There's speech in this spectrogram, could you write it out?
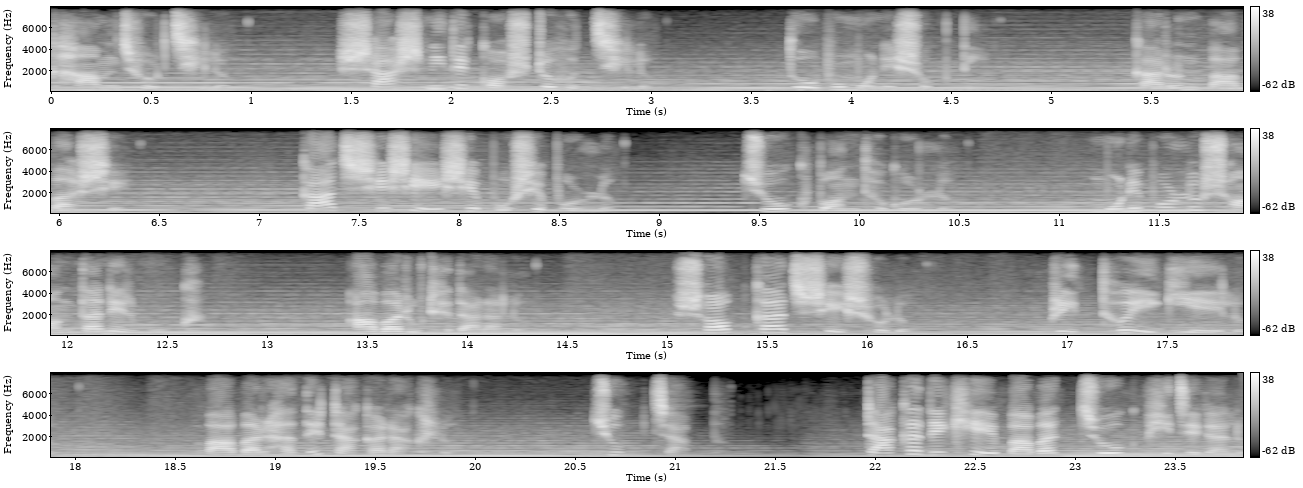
ঘাম ঝরছিল। শ্বাস নিতে কষ্ট হচ্ছিল। তবু মনে শক্তি। কারণ বাবা সে কাজ শেষে এসে বসে পড়ল। চোখ বন্ধ করল। মনে পড়ল সন্তানের মুখ। আবার উঠে দাঁড়াল। সব কাজ শেষ হলো। বৃদ্ধ এগিয়ে এলো। বাবার হাতে টাকা রাখল। চুপচাপ। টাকা দেখে বাবার চোখ ভিজে গেল।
